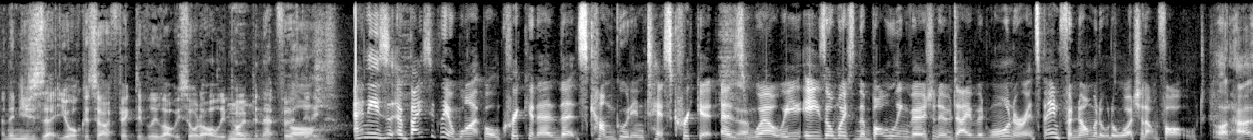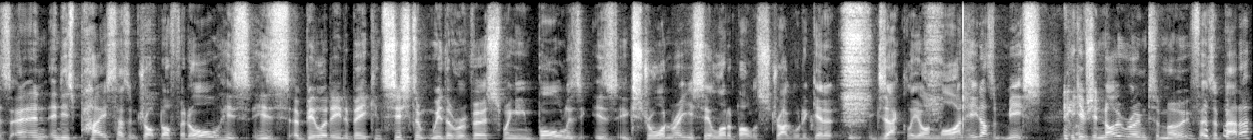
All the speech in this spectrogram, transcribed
and then uses that Yorker so effectively, like we saw to Ollie Pope mm. in that first oh. innings. And he's uh, basically a white ball cricketer that's come good in Test cricket as yeah. well. He, he's almost the bowling version of David Warner. It's been phenomenal to watch it unfold. Oh, it has, and, and his pace hasn't dropped off at all. His his ability to be consistent with a reverse swinging ball is is extraordinary. You see a lot of bowlers struggle to get it exactly online. He doesn't miss. He gives you no room to move as a batter,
